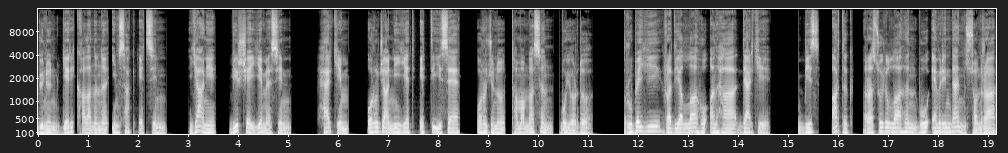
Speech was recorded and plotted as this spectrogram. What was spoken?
günün geri kalanını imsak etsin. Yani bir şey yemesin. Her kim oruca niyet ettiyse orucunu tamamlasın buyurdu. Rubeyyi radıyallahu anha der ki, biz artık Resulullah'ın bu emrinden sonra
